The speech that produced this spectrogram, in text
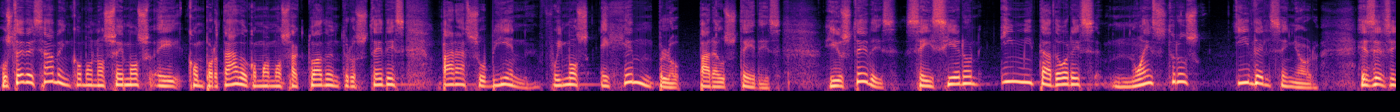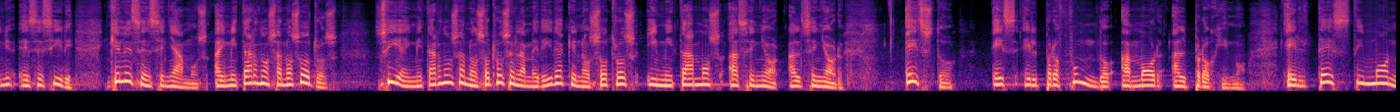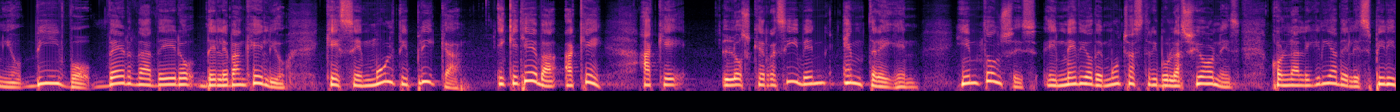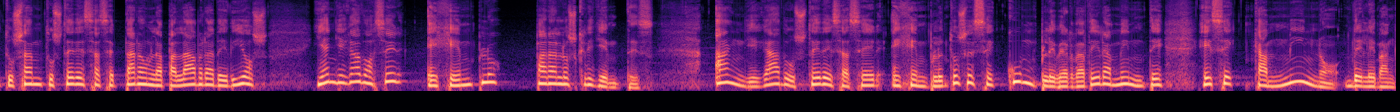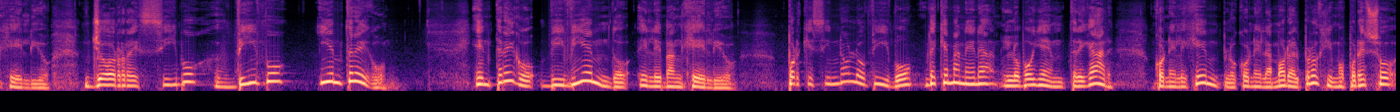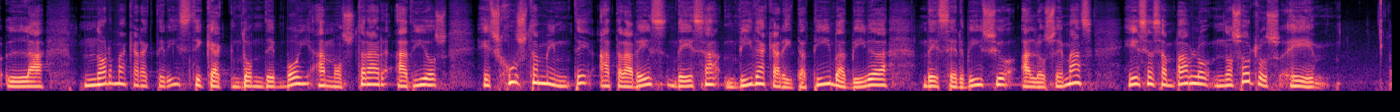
Ustedes saben cómo nos hemos eh, comportado, cómo hemos actuado entre ustedes para su bien. Fuimos ejemplo para ustedes. Y ustedes se hicieron imitadores nuestros y del Señor. Es, es decir, ¿qué les enseñamos? ¿A imitarnos a nosotros? Sí, a imitarnos a nosotros en la medida que nosotros imitamos al Señor. Al Señor. Esto es el profundo amor al prójimo, el testimonio vivo, verdadero del Evangelio, que se multiplica y que lleva a qué? A que los que reciben entreguen. Y entonces, en medio de muchas tribulaciones, con la alegría del Espíritu Santo, ustedes aceptaron la palabra de Dios y han llegado a ser ejemplo para los creyentes. Han llegado ustedes a ser ejemplo. Entonces se cumple verdaderamente ese camino del Evangelio. Yo recibo, vivo y entrego. Entrego viviendo el Evangelio porque si no lo vivo, ¿de qué manera lo voy a entregar? Con el ejemplo, con el amor al prójimo. Por eso la norma característica donde voy a mostrar a Dios es justamente a través de esa vida caritativa, vida de servicio a los demás. Esa San Pablo, nosotros... Eh,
